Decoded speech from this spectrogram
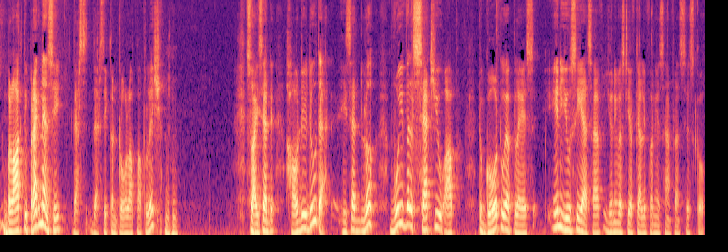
block the pregnancy, that's that's the control of population. hmm So I said, How do you do that? He said, Look, we will set you up to go to a place in UCSF, University of California, San Francisco.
